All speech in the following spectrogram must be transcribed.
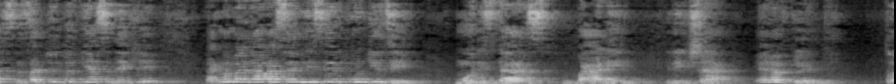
আছে, চারটি উত্তর কি আছে দেখি। এক নম্বরে দেওয়া আছে, নিচের কোনটি জীব মরিচ গাছ, বাড়ি, রিক্সা, এরোপ্লেন। তো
